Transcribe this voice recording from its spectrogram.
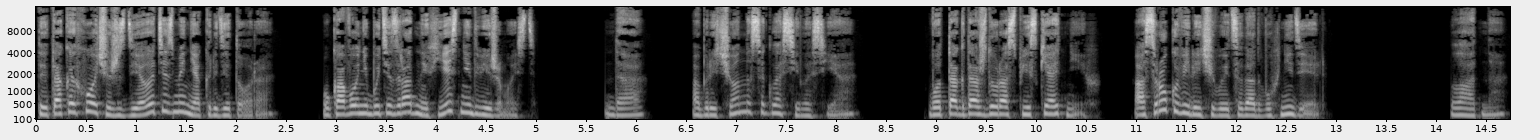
«Ты так и хочешь сделать из меня кредитора? У кого-нибудь из родных есть недвижимость?» «Да», — обреченно согласилась я. «Вот тогда жду расписки от них, а срок увеличивается до двух недель». «Ладно».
